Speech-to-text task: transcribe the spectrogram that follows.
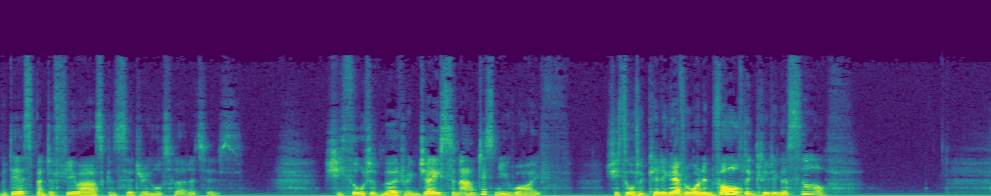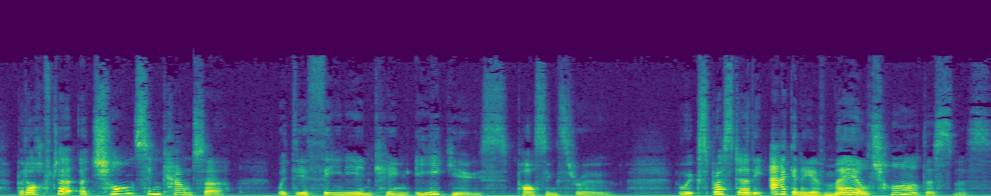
Medea spent a few hours considering alternatives. She thought of murdering Jason and his new wife. She thought of killing everyone involved, including herself. But after a chance encounter with the Athenian king Aegeus passing through, who expressed to her the agony of male childlessness,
